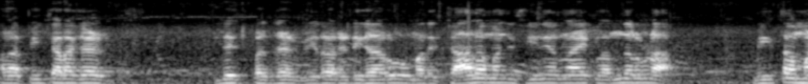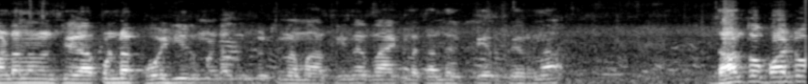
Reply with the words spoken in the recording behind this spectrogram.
మన పీచారగఢ్ విలేజ్ ప్రెసిడెంట్ వీరారెడ్డి గారు మరి చాలా మంది సీనియర్ నాయకులు అందరూ కూడా మిగతా మండలం నుంచి కాకుండా కోహీరు మండలం నుంచి వచ్చిన మా సీనియర్ నాయకులకు అందరి పేరు పేరున దాంతోపాటు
